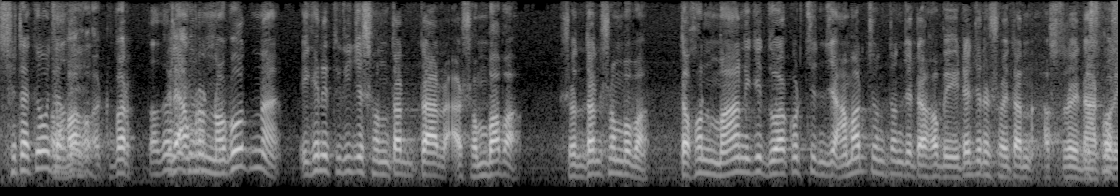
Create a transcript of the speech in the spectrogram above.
সেটাকেও জন্য- আমরা নগদ না? এখানে তিনি যে সন্তানটার সম্ভাবা সন্তান সম্ভাবা তখন মা নিজে দোয়া করছেন যে আমার সন্তান যেটা হবে এটা যেন শয়তান আশ্রয় না করে।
